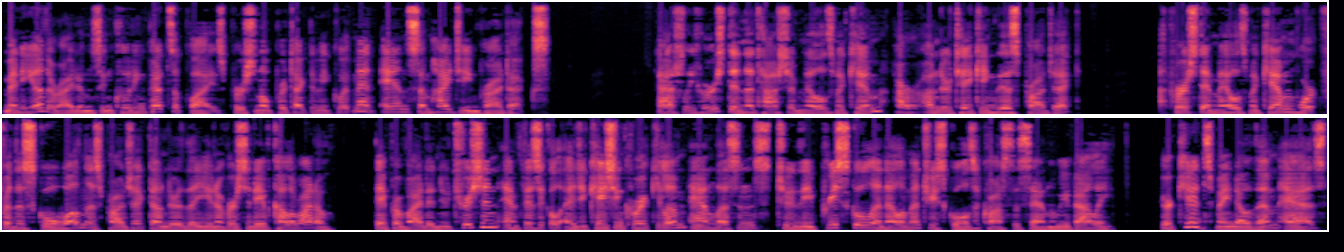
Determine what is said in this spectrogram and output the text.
many other items including pet supplies, personal protective equipment, and some hygiene products. Ashley Hurst and Natasha Mills McKim are undertaking this project Hurst and Mills McKim work for the School Wellness Project under the University of Colorado. They provide a nutrition and physical education curriculum and lessons to the preschool and elementary schools across the San Luis Valley. Your kids may know them as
